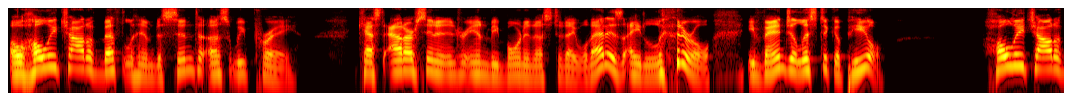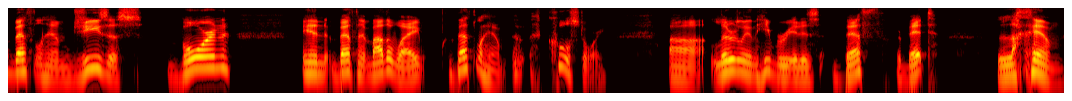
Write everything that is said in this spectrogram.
O holy child of Bethlehem, descend to us, we pray. Cast out our sin and enter in, be born in us today. Well, that is a literal evangelistic appeal. Holy child of Bethlehem, Jesus, born in Bethlehem. By the way, Bethlehem, cool story. Uh, literally in the Hebrew, it is Beth or Bet Lachem,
